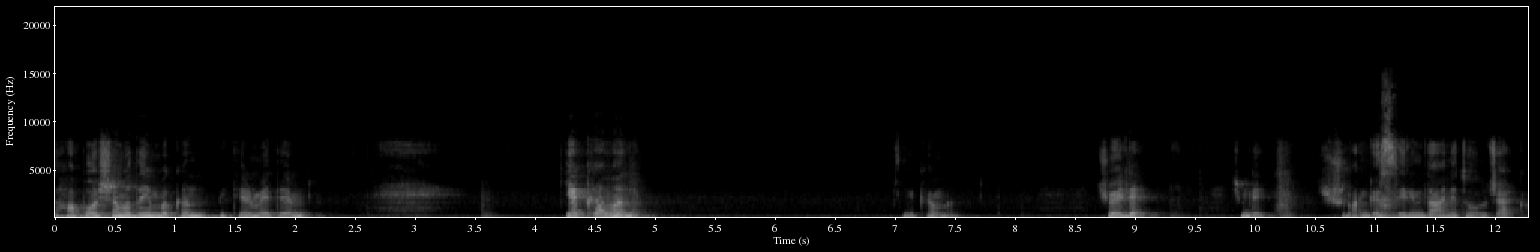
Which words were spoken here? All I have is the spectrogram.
Daha bu aşamadayım bakın bitirmedim. Yakamın yakamın şöyle şimdi şuradan göstereyim daha net olacak.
